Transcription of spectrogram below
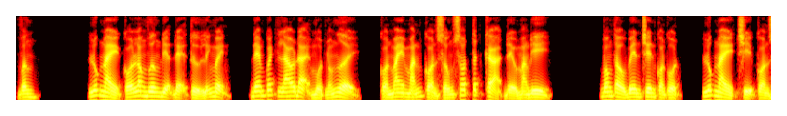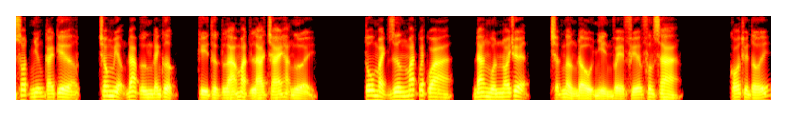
Vâng. Lúc này có long vương điện đệ tử lĩnh mệnh, đem quách lao đại một nhóm người, còn may mắn còn sống sót tất cả đều mang đi bong tàu bên trên còn cột, lúc này chỉ còn sót những cái kia, trong miệng đáp ứng đánh cược, kỳ thực lá mặt lá trái hạng người. Tô mạch dương mắt quét qua, đang muốn nói chuyện, chợt ngẩng đầu nhìn về phía phương xa. Có thuyền tới.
